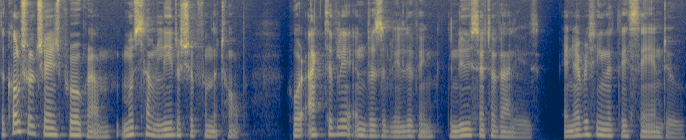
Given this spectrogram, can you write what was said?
The cultural change program must have leadership from the top who are actively and visibly living the new set of values in everything that they say and do,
